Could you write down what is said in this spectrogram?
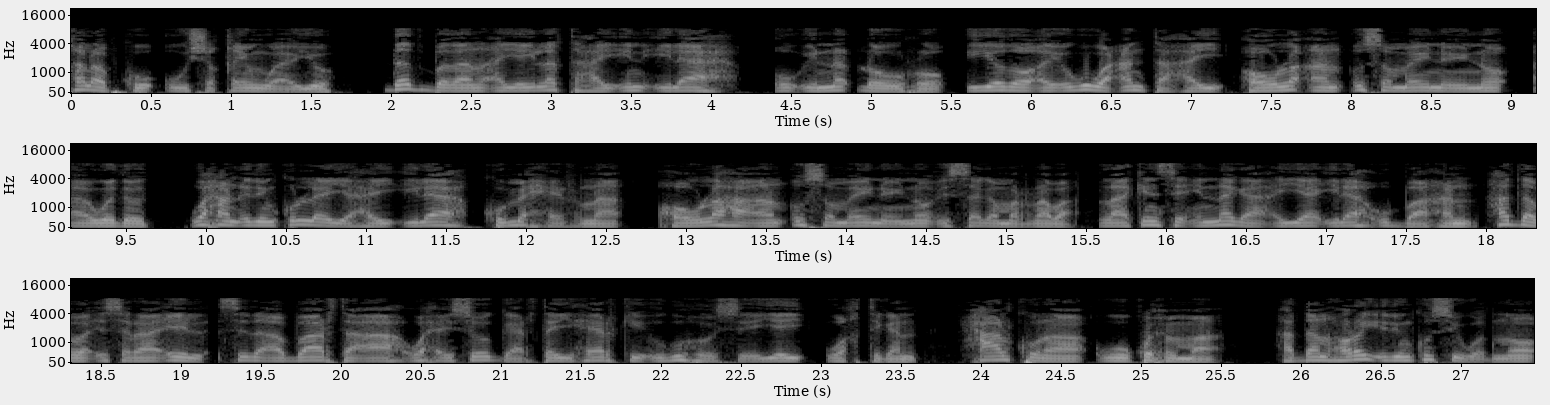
qalabku uu shaqayn waayo. Dad badan ayay la tahay in ilaah uu ina dhowro iyadoo ay ugu wacan tahay howlo aan u samaynayno aawadood. Waxaan idinku leeyahay ilaah kuma xidhna howlaha aan u samaynayno isaga marnaba laakiinse innaga ayaa ilaah u baahan. Haddaba israa'iil sida abbaarta ah waxay soo gaartay heerkii ugu hooseeyey wakhtigan. Xaalkuna wuu ku xumaa. Haddaan horay idinku sii wadno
